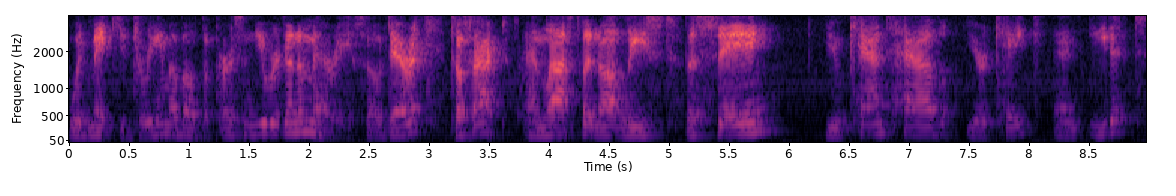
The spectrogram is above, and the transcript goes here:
would make you dream about the person you were going to marry. So, Derek, it's a fact. And last but not least, the saying, you can't have your cake and eat it,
